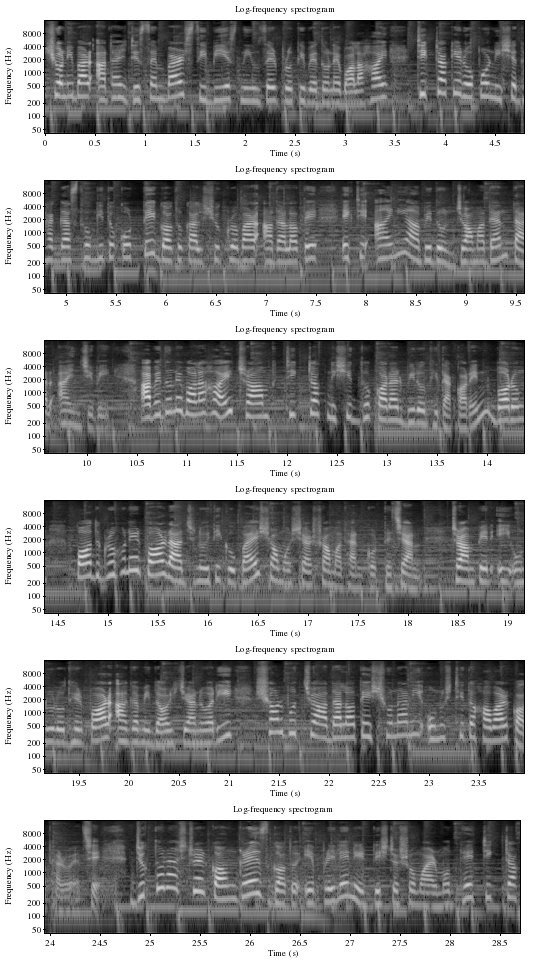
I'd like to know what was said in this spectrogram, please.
শনিবার আঠাশ ডিসেম্বর সিবিএস নিউজের প্রতিবেদনে বলা হয়, টিকটকের ওপর নিষেধাজ্ঞা স্থগিত করতে গতকাল শুক্রবার আদালতে একটি আইনি আবেদন জমা দেন তার আইনজীবী। আবেদনে বলা হয়, ট্রাম্প টিকটক নিষিদ্ধ করার বিরোধিতা করেন, বরং পদ গ্রহণের পর রাজনৈতিক উপায়ে সমস্যার সমাধান করতে চান। ট্রাম্পের এই অনুরোধের পর আগামী দশ জানুয়ারি সর্বোচ্চ আদালতে শুনানি অনুষ্ঠিত হওয়ার কথা রয়েছে। যুক্তরাষ্ট্রের কংগ্রেস গত এপ্রিলে নির্দিষ্ট সময়ের মধ্যে টিকটক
